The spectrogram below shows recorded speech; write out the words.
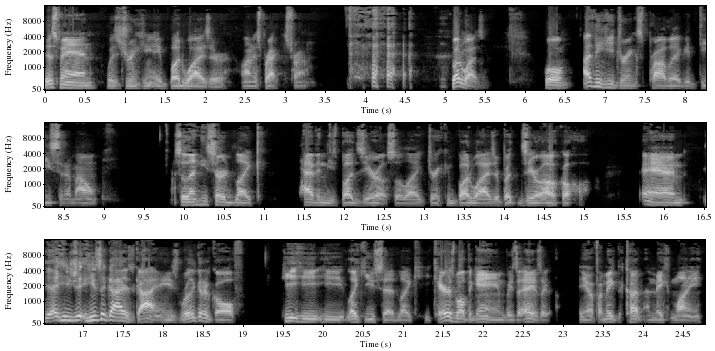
This man was drinking a Budweiser on his practice round. Budweiser. Well, I think he drinks probably like a decent amount. So then he started like having these Bud Zero, so like drinking Budweiser but zero alcohol. And yeah, he's he's a guy's guy, and he's really good at golf. He he he, like you said, like he cares about the game, but he's like, hey, he's like, you know, if I make the cut, I make money,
